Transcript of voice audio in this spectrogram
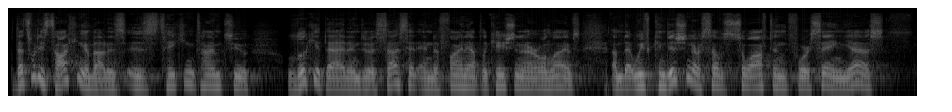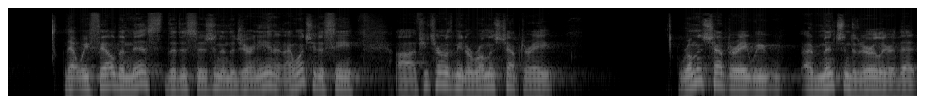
But that's what he's talking about is, is taking time to look at that and to assess it and to find application in our own lives. Um, that we've conditioned ourselves so often for saying yes that we fail to miss the decision and the journey in it. And I want you to see, uh, if you turn with me to Romans chapter 8. Romans chapter 8, we, I mentioned it earlier, that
